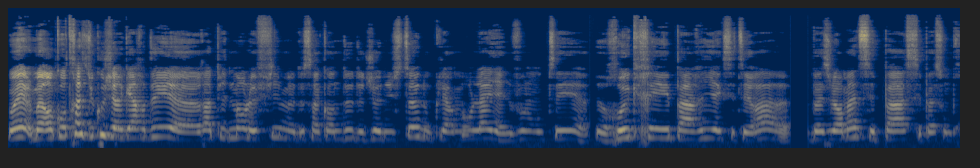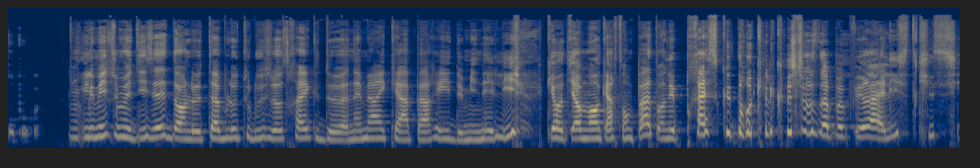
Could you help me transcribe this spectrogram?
Ouais, mais en contraste, du coup, j'ai regardé euh, rapidement le film de 52 de John Huston, où clairement là, il y a une volonté euh, de recréer Paris, etc. Euh, Baz Luhrmann, c'est pas, c'est pas son propos, quoi. Limite, je me disais, dans le tableau Toulouse-Lautrec de Un Américain à Paris de Minelli, qui est entièrement en carton-pâte, on est presque dans quelque chose d'un peu plus réaliste qu'ici.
